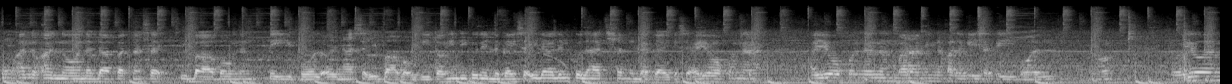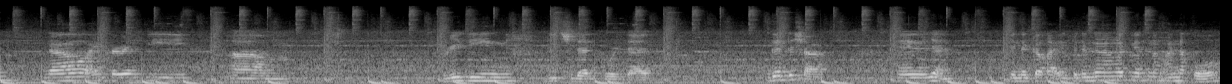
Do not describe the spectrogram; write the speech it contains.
kung ano-ano na dapat nasa ibabaw ng table or nasa ibabaw dito. Hindi ko nilagay. Sa ilalim ko lahat siya nilagay kasi ayoko na ayoko na ng maraming nakalagay sa table. No? So yun, now I'm currently um, reading Rich Dad Poor Dad. Ganda siya. Eh, yan. Pinagkakain. Pinagngangat-ngat ng anak ko.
